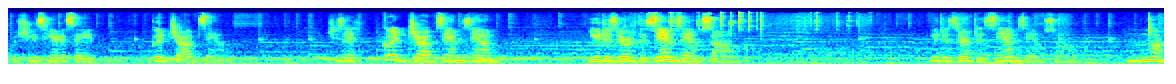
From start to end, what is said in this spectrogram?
But she's here to say, good job, Zam. She says, good job, Zam Zam. You deserve the Zam Zam song. You deserve the Zam Zam song. Mwah.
